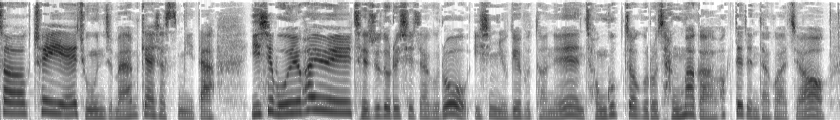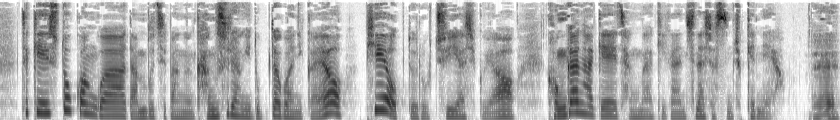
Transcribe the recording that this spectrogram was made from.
네, 이윤석 최희의 좋은 주말 함께 하셨습니다. 25일 화요일 제주도를 시작으로 26일부터는 전국적으로 장마가 확대된다고 하죠. 특히 수도권과 남부지방은 강수량이 높다고 하니까요. 피해 없도록 주의하시고요. 건강하게 장마 기간 지나셨으면 좋겠네요. 네.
